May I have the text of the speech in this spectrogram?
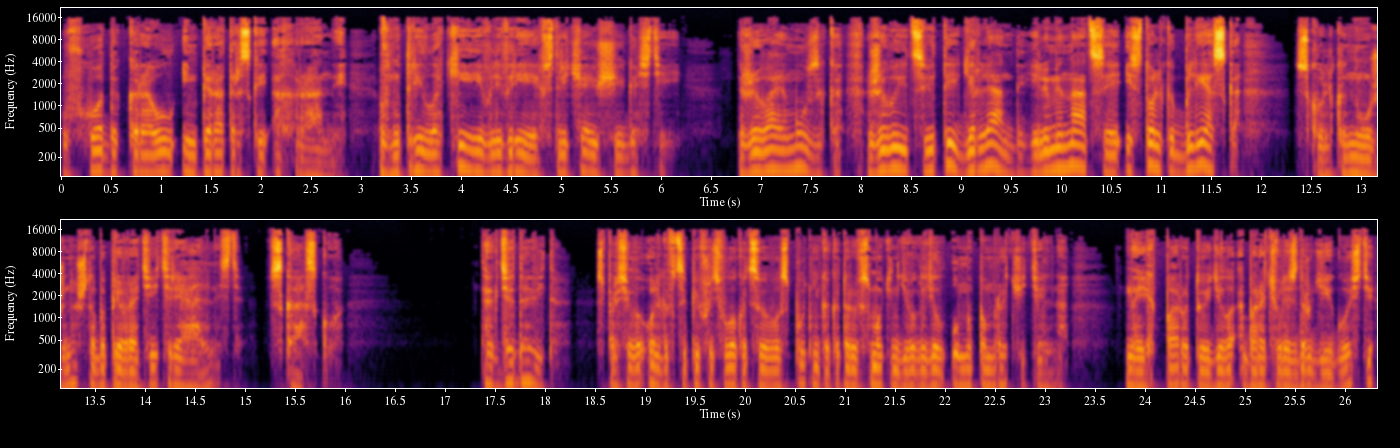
У входа караул императорской охраны, внутри лакеи в ливреях, встречающие гостей. Живая музыка, живые цветы, гирлянды, иллюминация и столько блеска, сколько нужно, чтобы превратить реальность в сказку. «А где Давид?» — спросила Ольга, вцепившись в локоть своего спутника, который в смокинге выглядел умопомрачительно — на их пару то и дело оборачивались другие гости,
